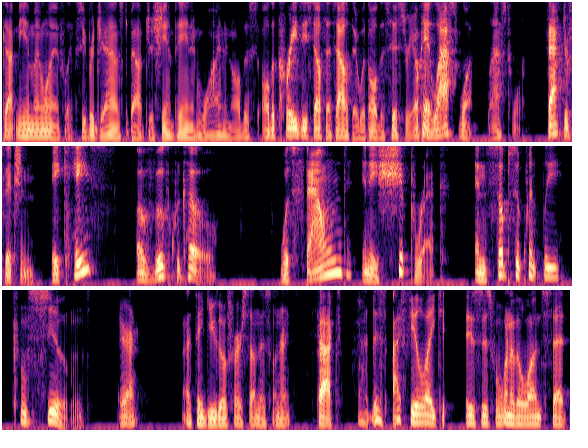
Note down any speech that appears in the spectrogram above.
got me and my wife like super jazzed about just champagne and wine and all this all the crazy stuff that's out there with all this history. Okay, last one. Last one. Fact or fiction? A case of Veuve Clicquot was found in a shipwreck and subsequently consumed. Yeah. I think you go first on this one, right? Fact. Uh, This I feel like is this one of the ones that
